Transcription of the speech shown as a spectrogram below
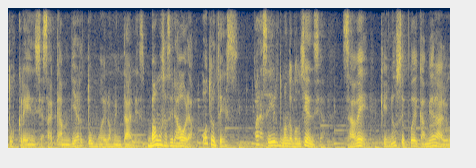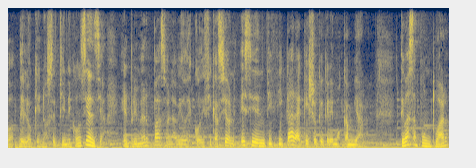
tus creencias, a cambiar tus modelos mentales. Vamos a hacer ahora otro test para seguir tomando conciencia. Sabe que no se puede cambiar algo de lo que no se tiene conciencia. El primer paso en la biodescodificación es identificar aquello que queremos cambiar. Te vas a puntuar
